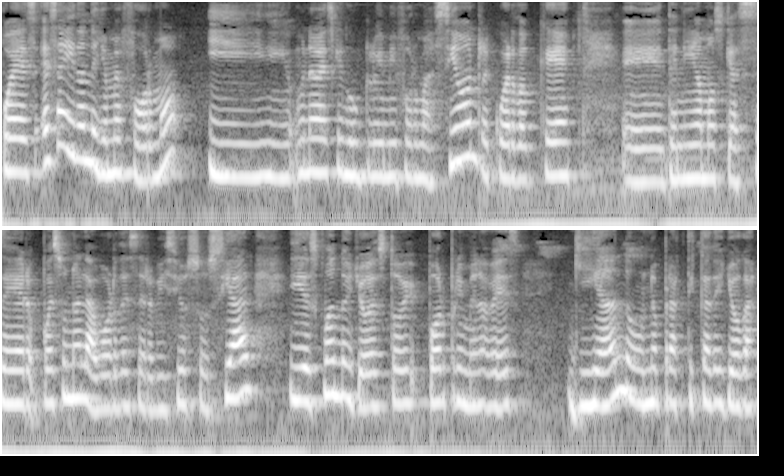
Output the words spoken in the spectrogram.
pues es ahí donde yo me formo y una vez que concluí mi formación, recuerdo que eh, teníamos que hacer pues una labor de servicio social y es cuando yo estoy por primera vez guiando una práctica de yoga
